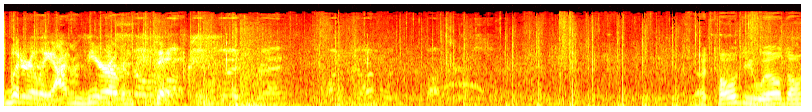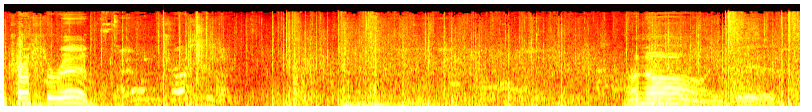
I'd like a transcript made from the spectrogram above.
Literally, I'm zero and six. I'm done with you fuckers. I told you, Will, don't trust the red. I don't want to trust them. Oh no, he did.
